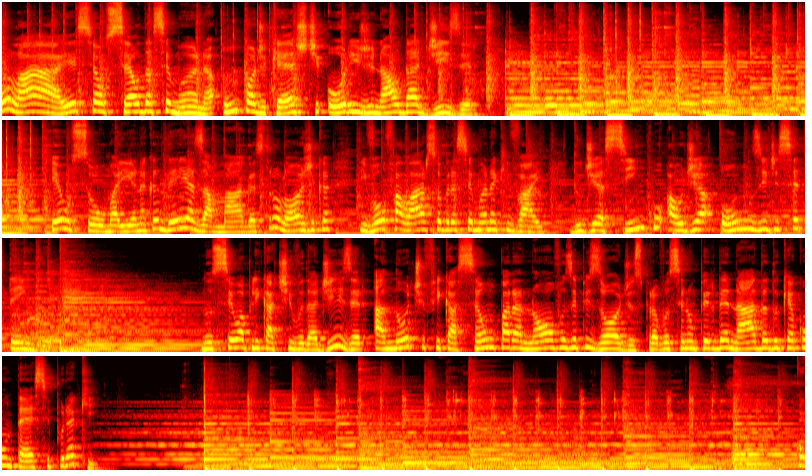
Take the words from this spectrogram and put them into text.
Olá, esse é o Céu da Semana, um podcast original da Deezer. Eu sou Mariana Candeias, a maga astrológica, e vou falar sobre a semana que vai, do dia 5 ao dia 11 de setembro. No seu aplicativo da Deezer, a notificação para novos episódios, para você não perder nada do que acontece por aqui.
